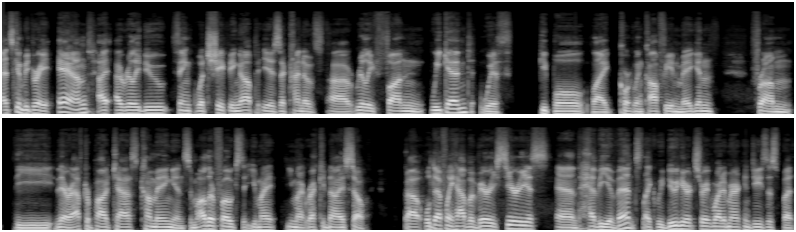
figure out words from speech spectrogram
it's going to be great. And I, I, really do think what's shaping up is a kind of uh, really fun weekend with people like Cortland Coffee and Megan from the Thereafter podcast coming and some other folks that you might you might recognize. So uh, we'll definitely have a very serious and heavy event like we do here at Straight White American Jesus, but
